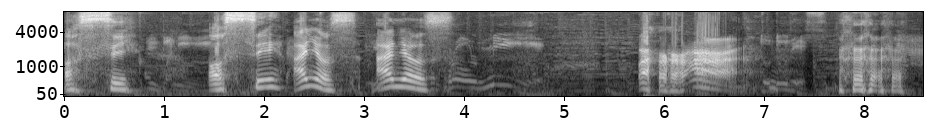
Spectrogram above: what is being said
¡Oh, sí! ¡Oh, sí! ¡Años! ¡Años!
